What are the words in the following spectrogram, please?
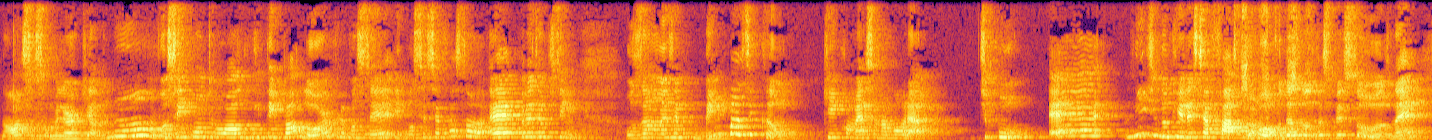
nossa, eu sou melhor que ela. Não, você encontrou algo que tem valor para você e você se afastou. É, por exemplo, assim, usando um exemplo bem basicão. Quem começa a namorar. Tipo, é nítido que ele se afasta se um afasta. pouco das outras pessoas, né?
